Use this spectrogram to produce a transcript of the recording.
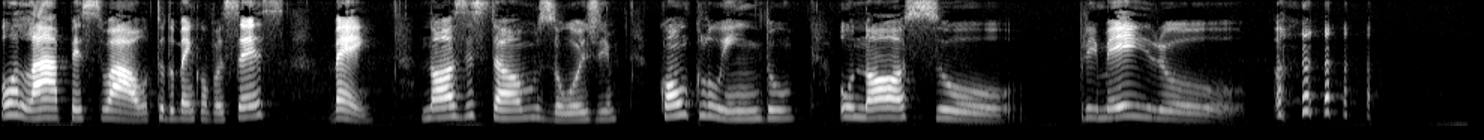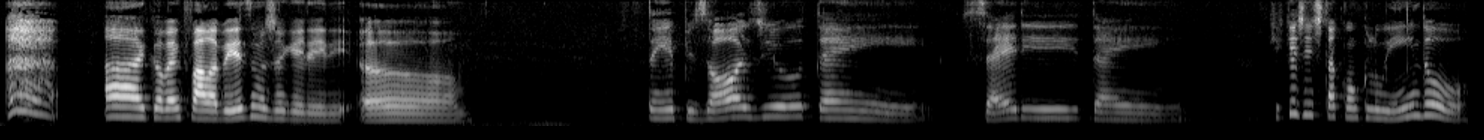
Olá, pessoal, tudo bem com vocês? Bem, nós estamos hoje concluindo o nosso primeiro. Ai, como é que fala mesmo, Jaqueline? Tem episódio, tem série, tem. O que, que a gente está concluindo?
